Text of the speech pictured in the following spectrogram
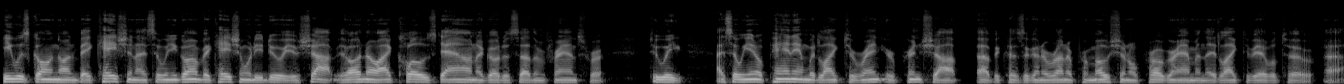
he was going on vacation. I said, when you go on vacation, what do you do at your shop? Oh, no, I close down. I go to southern France for two weeks. I said, well, you know, Pan Am would like to rent your print shop uh, because they're going to run a promotional program and they'd like to be able to uh,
